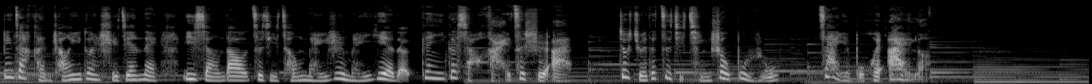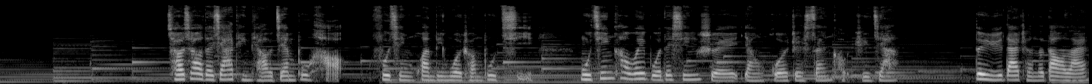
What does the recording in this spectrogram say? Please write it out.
并在很长一段时间内，一想到自己曾没日没夜的跟一个小孩子示爱，就觉得自己禽兽不如，再也不会爱了。乔乔的家庭条件不好。父亲患病卧床不起，母亲靠微薄的薪水养活这三口之家。对于大成的到来，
